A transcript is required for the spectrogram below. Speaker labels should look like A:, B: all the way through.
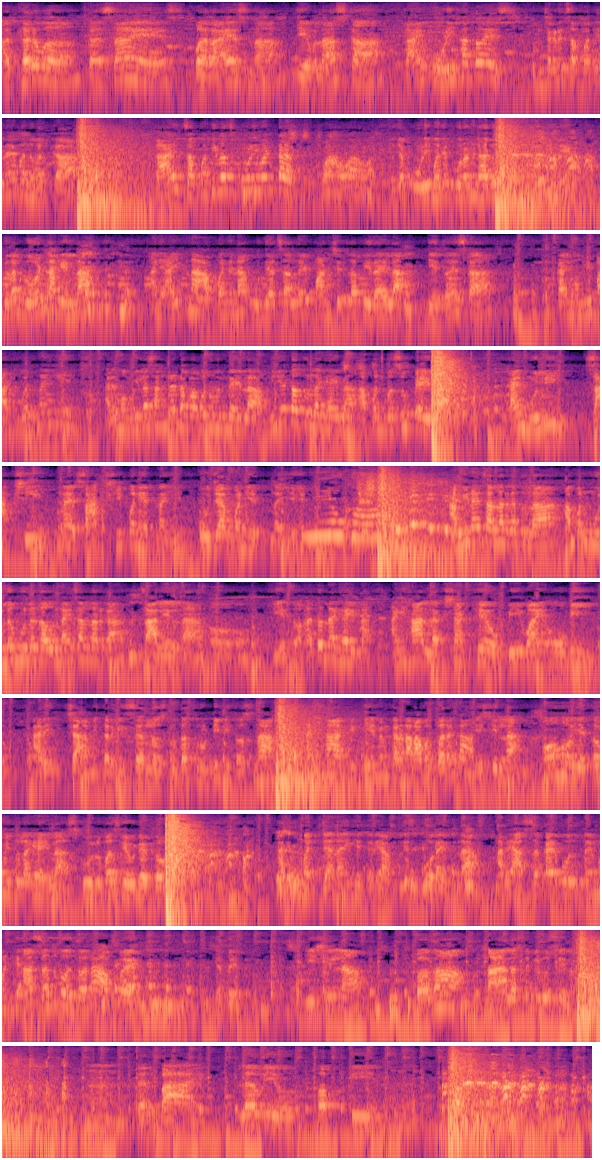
A: अथर्व कसा आहेस बरा आहेस ना? जेवलास का? काय पोळी खातोयस? तुमच्याकडे चपाती नाही बनवत का? काय चपातीलाच पोळी म्हणतात? वा वा वा. तुझ्या पोळीमध्ये पुरण घालून? म्हणजे तुला गोड लागेल ना? आणि ऐक ना आपण आहे ना उद्या चाललोय पानशेतला फिरायला. येतोयस का? काय मम्मी पाठवत नाहीये? अरे मम्मीला सांग ना डबा बनवून द्यायला. मी येतो तुला घ्यायला. आपण बसू प्यायला. काय मुली? साक्षी? नाही साक्षी पण येत नाहीये. पूजा पण येत नाहीये. आम्ही नाही चालणार का तुला? आपण मुलं मुलं जाऊ नाही चालणार का? चालेल ना? हो हो. येतो. हा तुला घ्यायला आणि हा लक्षात ठेव बी वाय ओ बी अरे चा मी तर विसरलोस तू तर फ्रुटी पितोस ना. आणि हा टीटीएमएम करणार आहोत बरं का? येशील ना? हो हो येतो मी तुला घ्यायला. स्कूल बस घेऊन येतो. अरे मज्जा नाही घेते रे आपलीच पोर आहेत ना. अरे असं काय बोलतोय म्हणजे असंच बोलतो ना आपण. येतो येतो. येशील ना? बघा नाही आलास तर मी रुसेल. हम्म, चल bye Love you, Puppy. Hmm.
